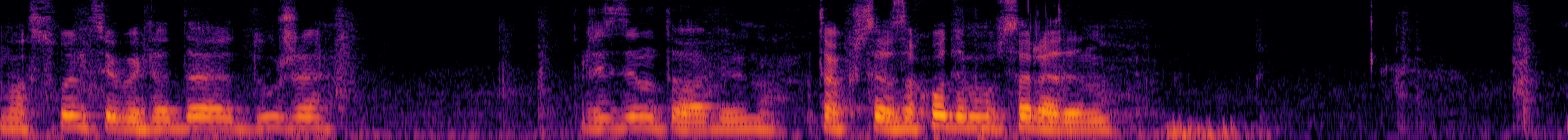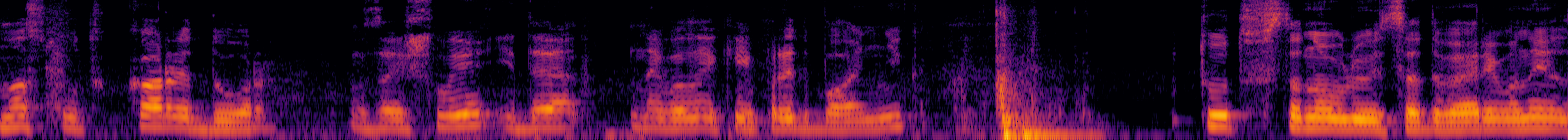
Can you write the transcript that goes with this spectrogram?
На сонці виглядає дуже презентабельно. Так, все, заходимо всередину. У нас тут коридор. Зайшли, іде невеликий придбанник. Тут встановлюються двері, вони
